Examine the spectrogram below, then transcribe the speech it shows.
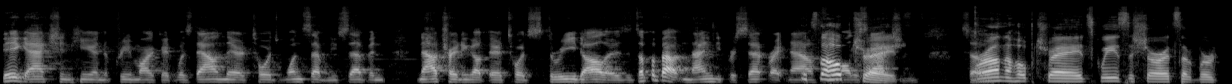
Big action here in the pre market was down there towards 177, now trading up there towards $3. It's up about 90% right now. It's the hope trade. So we're on the hope trade. Squeeze the shorts that were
